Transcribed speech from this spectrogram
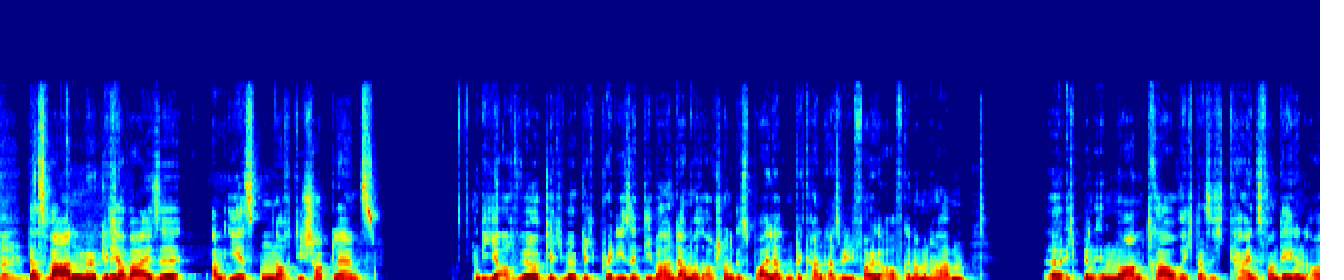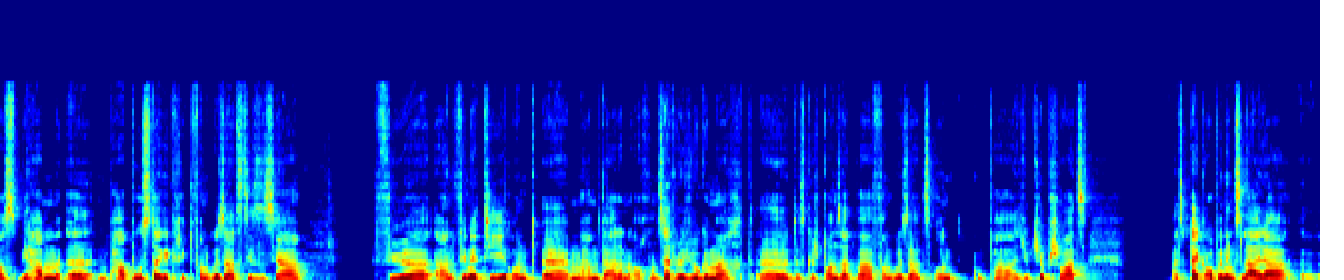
Nee, das waren möglicherweise am ehesten noch die Shocklands, die ja auch wirklich, wirklich pretty sind. Die waren damals auch schon gespoilert und bekannt, als wir die Folge aufgenommen haben. Äh, ich bin enorm traurig, dass ich keins von denen aus. Wir haben äh, ein paar Booster gekriegt von Wizards dieses Jahr für Infinity und ähm, haben da dann auch ein Set-Review gemacht, äh, das gesponsert war von Wizards und ein paar YouTube-Shorts. Als Pack-Openings leider, äh,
